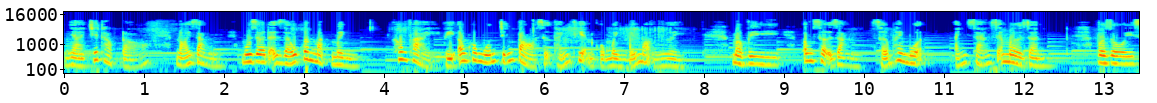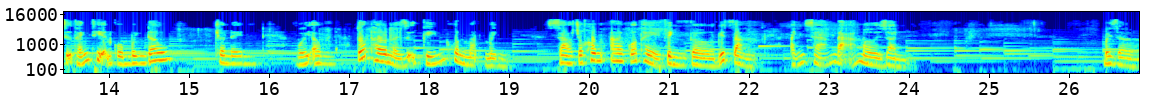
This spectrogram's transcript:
Nhà triết học đó nói rằng Moser đã giấu khuôn mặt mình, Không phải vì ông không muốn chứng tỏ sự thánh thiện của mình với mọi người, Mà vì ông sợ rằng sớm hay muộn ánh sáng sẽ mờ dần. Vừa rồi sự thánh thiện của mình đâu? Cho nên, với ông, tốt hơn là giữ kín khuôn mặt mình. Sao cho không ai có thể tình cờ biết rằng ánh sáng đã mờ dần? Bây giờ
